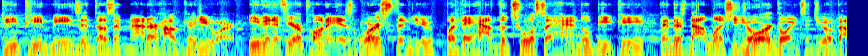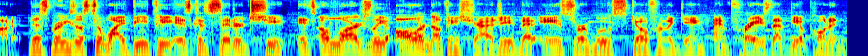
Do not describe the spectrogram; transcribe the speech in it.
BP means it doesn't matter how good you are. Even if your opponent is worse than you, but they have the tools to handle BP, then there's not much you're going to do about it. This brings us to why BP is considered cheap. It's a largely all or nothing strategy that aims to remove skill from the game and prays that the opponent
